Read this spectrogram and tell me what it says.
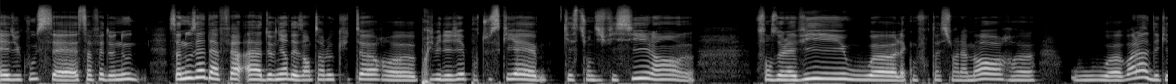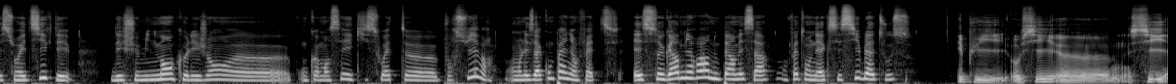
Et du coup, ça fait de nous, ça nous aide à faire, à devenir des interlocuteurs euh, privilégiés pour tout ce qui est questions difficiles, hein, euh, sens de la vie ou euh, la confrontation à la mort, ou voilà des questions éthiques, des, des cheminements que les gens ont commencé et qui souhaitent poursuivre. On les accompagne en fait. Et ce garde miroir nous permet ça. En fait, on est accessible à tous. Et puis aussi, si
